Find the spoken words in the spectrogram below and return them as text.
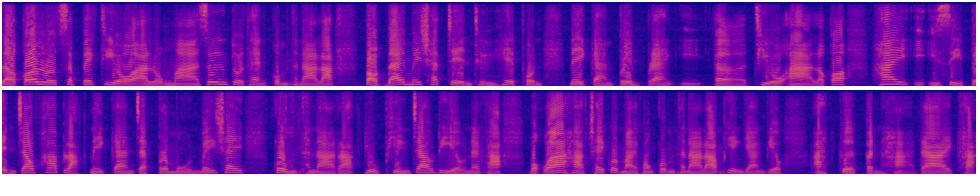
แล้วก็ลดสเปค TOR ลงมา ซึ่งตัวแทนกรมธนารักษ์ตอบได้ไม่ชัดเจนถึงเหตุผลในการเปลี่ยนแปลง E เอ่อ TOR แล้วก็ให้ EEC เป็นเจ้าภาพหลักในการจัดประมูลไม่ใช่กรมธนารักษ์อยู่เพียงเจ้าเดียวนะคะ บอกว่าหากใช้กฎหมายของกรมธนารักษ์เพียงอย่างเดียวอาจเกิดปัญหาได้ค่ะ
